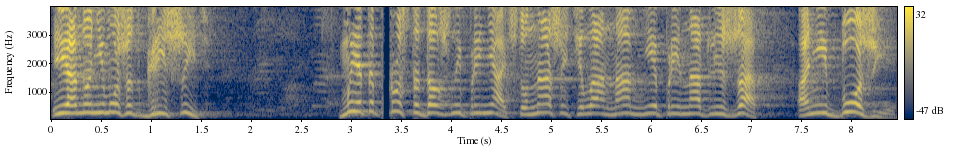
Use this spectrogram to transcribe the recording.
И оно не может грешить. Мы это просто должны принять, что наши тела нам не принадлежат. Они Божьи.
